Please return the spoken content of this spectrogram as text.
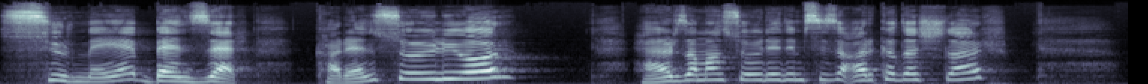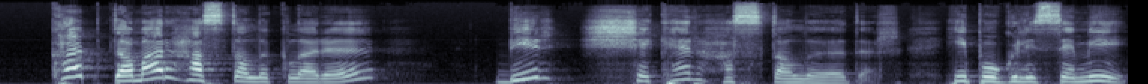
sürmeye benzer. Karen söylüyor. Her zaman söyledim size arkadaşlar. Kalp damar hastalıkları bir şeker hastalığıdır. Hipoglisemi,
